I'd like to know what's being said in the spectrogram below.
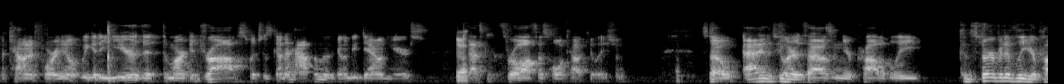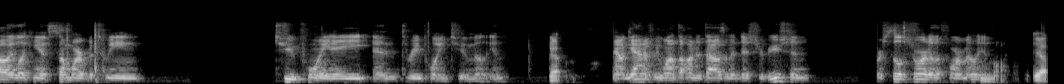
accounted for. You know, if we get a year that the market drops, which is going to happen, there's going to be down years. Yeah. That's going to throw off this whole calculation. So adding the 200,000, you're probably conservatively, you're probably looking at somewhere between 2.8 and 3.2 million. Yeah. Now, again, if we want the 100,000 in distribution, we're still short of the 4 million. Yeah.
